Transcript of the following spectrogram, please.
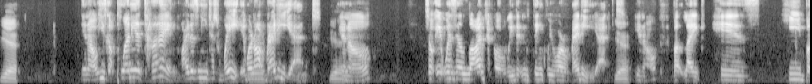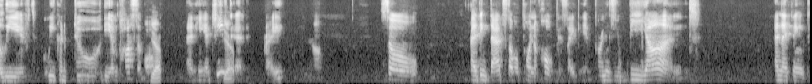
Yeah. you know he's got plenty of time why doesn't he just wait we're not ready yet Yeah. you know so it was illogical we didn't think we were ready yet Yeah. you know but like his he believed we could do the impossible Yep. and he achieved Yep. it right you know? so i think that's the whole point of hope is like it brings you beyond and i think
